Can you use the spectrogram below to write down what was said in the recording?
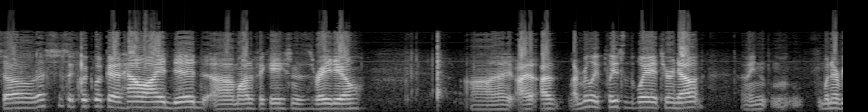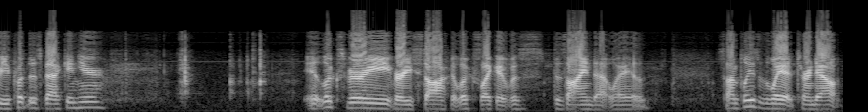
So that's just a quick look at how I did uh, modifications of this radio. Uh, I, I, I'm really pleased with the way it turned out. I mean, whenever you put this back in here, it looks very, very stock. It looks like it was designed that way. So I'm pleased with the way it turned out.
